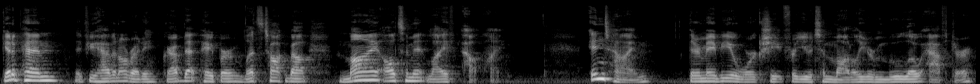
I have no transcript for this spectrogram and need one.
Get a pen if you haven't already, grab that paper. Let's talk about my ultimate life outline. In time, there may be a worksheet for you to model your MULO after,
